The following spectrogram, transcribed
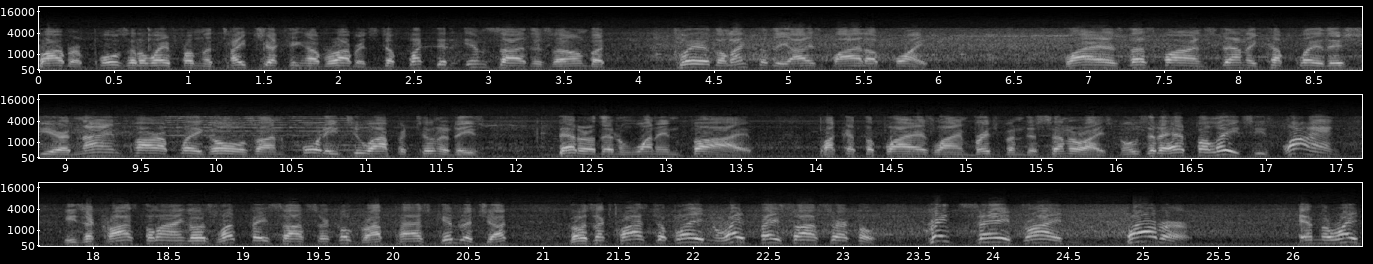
Barber pulls it away from the tight checking of Roberts. Deflected inside the zone, but clear the length of the ice by LaPointe. Flyers thus far in Stanley Cup play this year, nine power play goals on 42 opportunities, better than one in five. Puck at the Flyers line, Bridgman to center ice, moves it ahead for Leach. He's flying. He's across the line, goes left face-off circle, drop past Kindrachuk, goes across to Bladon, right face-off circle. Great save, Dryden. Barber in the right,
